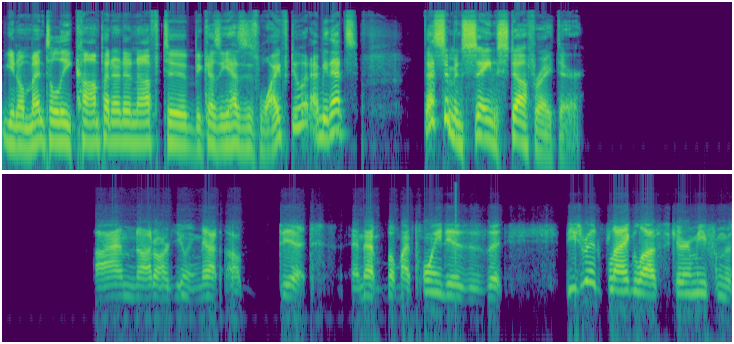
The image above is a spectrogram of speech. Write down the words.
you know mentally competent enough to because he has his wife do it. I mean, that's that's some insane stuff right there. I'm not arguing that a bit, and that. But my point is, is that these red flag laws scare me from the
